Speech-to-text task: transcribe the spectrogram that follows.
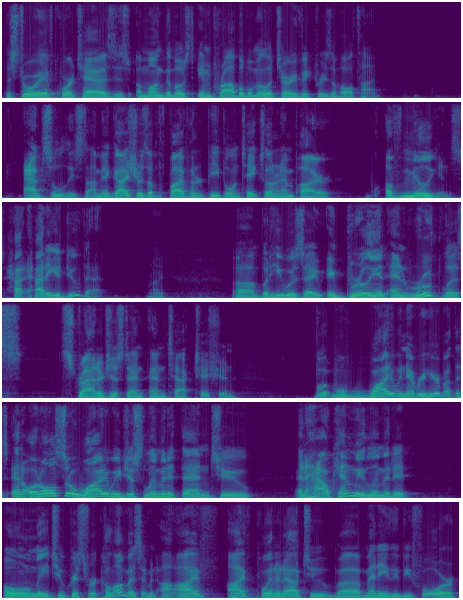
the story of Cortez is among the most improbable military victories of all time. Absolutely. I mean, a guy shows up with 500 people and takes on an empire of millions. How, how do you do that? Right. Uh, but he was a, a brilliant and ruthless strategist and, and tactician. But why do we never hear about this? And, and also, why do we just limit it then to, and how can we limit it only to Christopher Columbus? I mean, I've I've pointed out to uh, many of you before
